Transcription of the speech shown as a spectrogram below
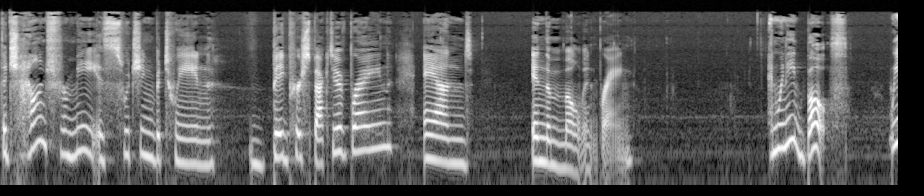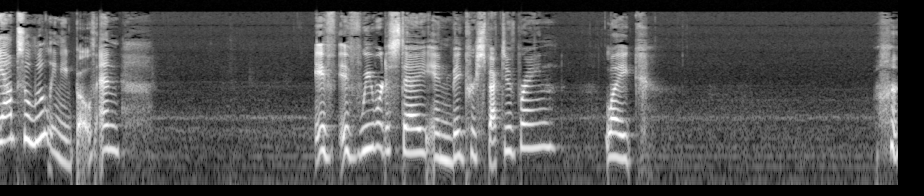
the challenge for me is switching between big perspective brain and in the moment brain. And we need both. We absolutely need both. And if if we were to stay in big perspective brain, like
